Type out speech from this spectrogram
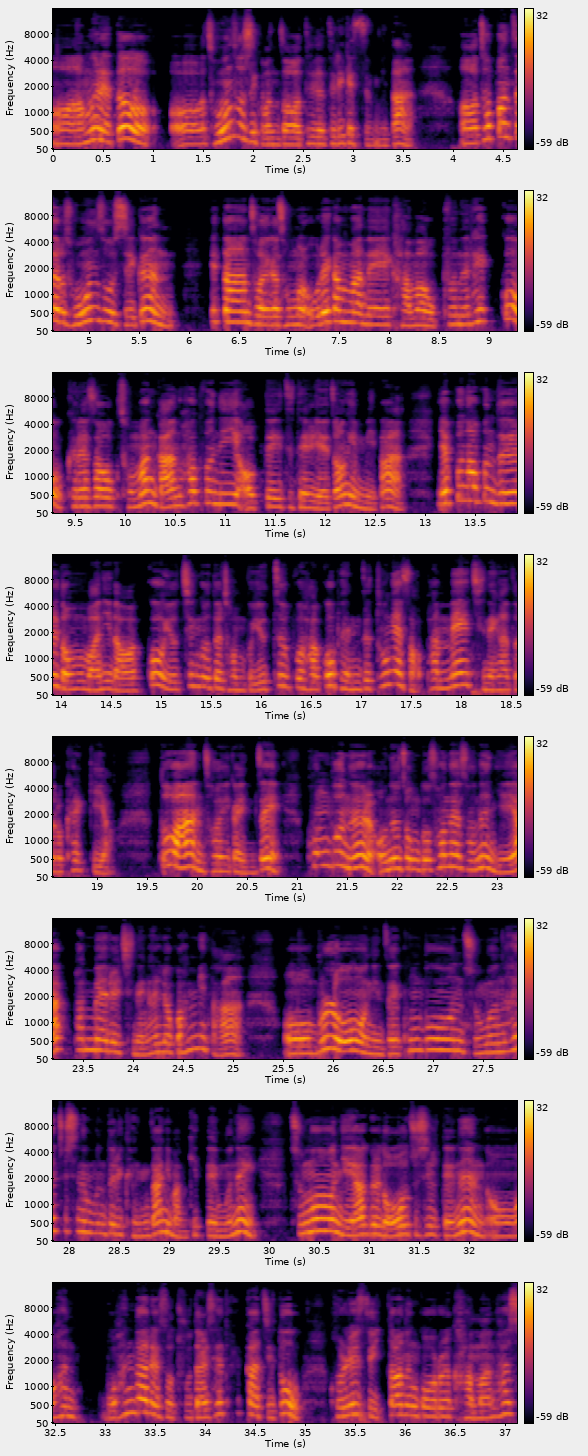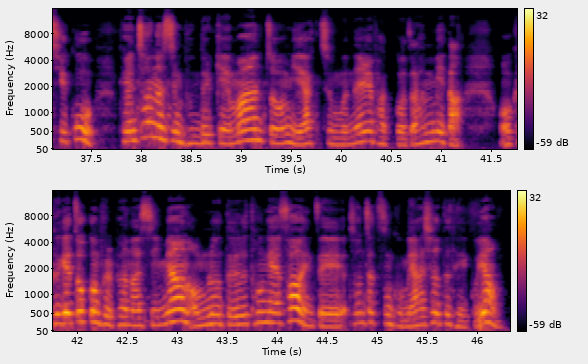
어, 아무래도 어, 좋은 소식 먼저 들려드리겠습니다. 어, 첫 번째로 좋은 소식은 일단 저희가 정말 오래간만에 가마 오픈을 했고 그래서 조만간 화분이 업데이트 될 예정입니다. 예쁜 화분들 너무 많이 나왔고 이 친구들 전부 유튜브하고 밴드 통해서 판매 진행하도록 할게요. 또한 저희가 이제 콩분을 어느 정도 선에서는 예약 판매를 진행하려고 합니다. 어, 물론 이제 콩분 주문해 주시는 분들이 굉장히 많기 때문에 주문 예약을 넣어 주실 때는 어, 한 뭐한 달에서 두 달, 세 달까지도 걸릴 수 있다는 거를 감안하시고 괜찮으신 분들께만 좀 예약 주문을 받고자 합니다. 어, 그게 조금 불편하시면 업로드 통해서 이제 선착순 구매하셔도 되고요.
